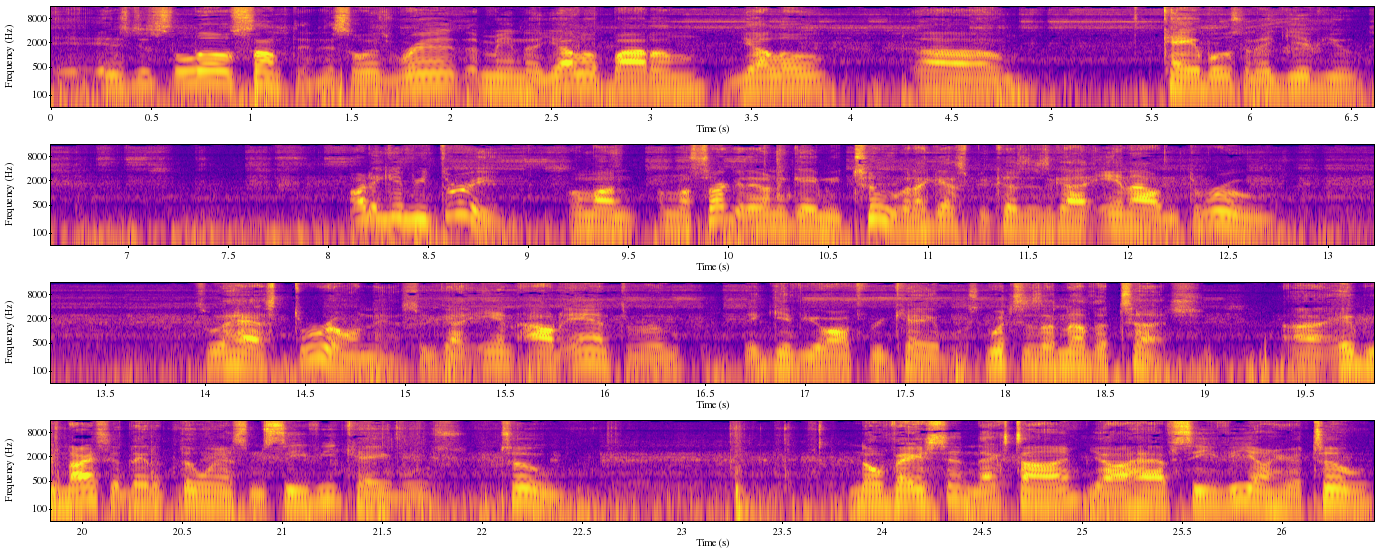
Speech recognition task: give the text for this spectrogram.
it's just a little something. So it's red. I mean, the yellow bottom, yellow um, cables, and they give you. Or they give you three. On my on my circuit, they only gave me two, but I guess because it's got in, out, and through, so it has through on this. So you got in, out, and through. They give you all three cables, which is another touch. Uh, it'd be nice if they'd have threw in some CV cables too. Novation, next time y'all have CV on here too.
